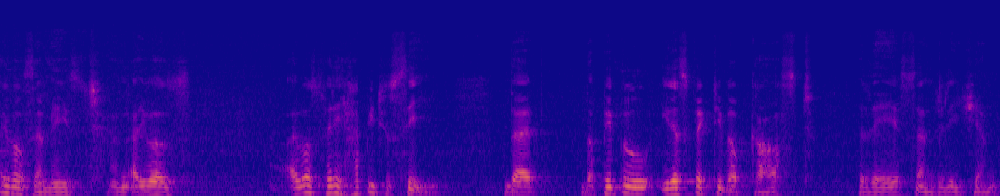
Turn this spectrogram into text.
I was amazed and I was I was very happy to see that the people, irrespective of caste, race and religion,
